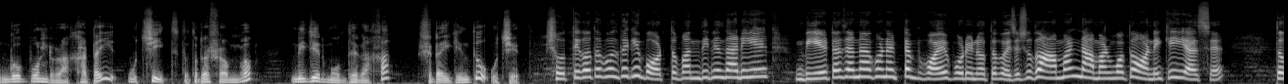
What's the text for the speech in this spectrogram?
গোপন রাখাটাই উচিত ততটা সম্ভব নিজের মধ্যে রাখা সেটাই কিন্তু উচিত। সত্যি কথা বলতে কি বর্তমান দিনে দাঁড়িয়ে বিয়েটা যেন এখন একটা ভয়ে পরিণত হয়েছে। শুধু আমার না আমার মতো অনেকেই আছে। তো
